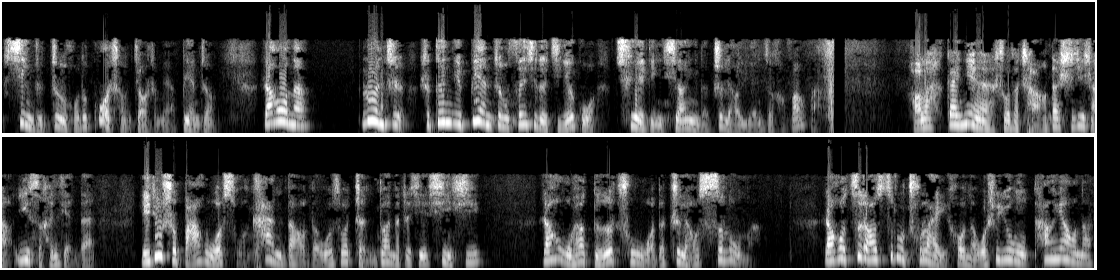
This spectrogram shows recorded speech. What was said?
性质症候的过程叫什么呀？辩证。然后呢？论治是根据辩证分析的结果，确定相应的治疗原则和方法。好了，概念说的长，但实际上意思很简单，也就是把我所看到的、我所诊断的这些信息，然后我要得出我的治疗思路嘛。然后治疗思路出来以后呢，我是用汤药呢，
